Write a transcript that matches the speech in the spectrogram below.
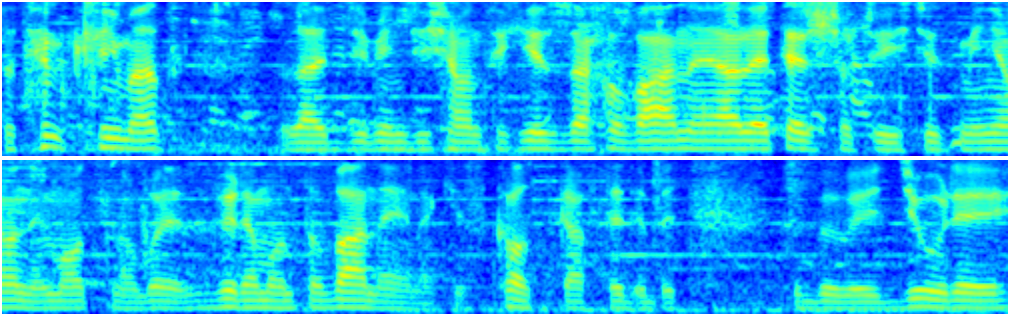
to ten klimat lat 90. jest zachowany, ale też oczywiście zmieniony mocno, bo jest wyremontowane, jednak jest kostka, wtedy by tu były dziury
